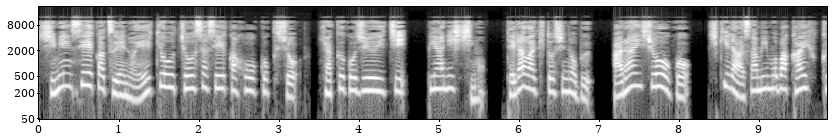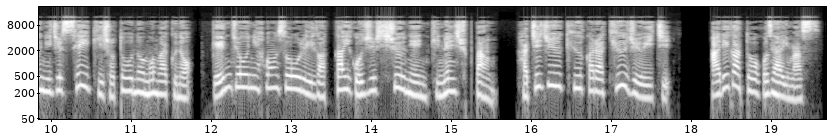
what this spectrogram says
市民生活への影響調査成果報告書151ピアニッシモ寺脇俊信荒井正吾四季田浅見藻場回復20世紀初頭の藻学の現状日本総類学会50周年記念出版89から91ありがとうございます。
